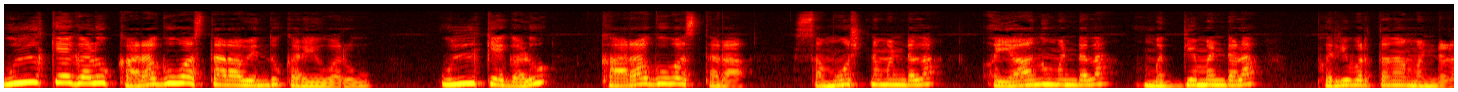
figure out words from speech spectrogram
ಉಲ್ಕೆಗಳು ಕರಗುವ ಸ್ತರವೆಂದು ಕರೆಯುವರು? ಉಲ್ಕೆಗಳು ಕರಗುವ ಸ್ತರ ಸಮೋಷ್ಣ ಮಂಡಲ ಅಯಾನುಮಂಡಲ, ಮಧ್ಯಮಂಡಲ, ಪರಿವರ್ತನಾ ಮಂಡಲ.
